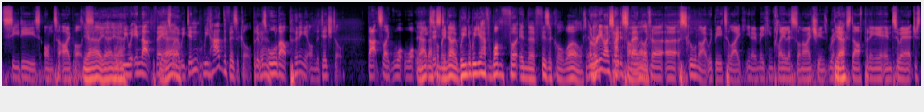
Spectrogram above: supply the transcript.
CDs onto iPods? Yeah, yeah, We- yeah. We, were in that phase Yeah. where we didn't we had the physical, but it was all about putting it on the digital. That's like what what Yeah, we that's what we in. know. We we have one foot in the physical world. A really nice way to spend world. like a, a, school night would be to like you know making playlists on iTunes, ripping Yeah. stuff, putting it into it, just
